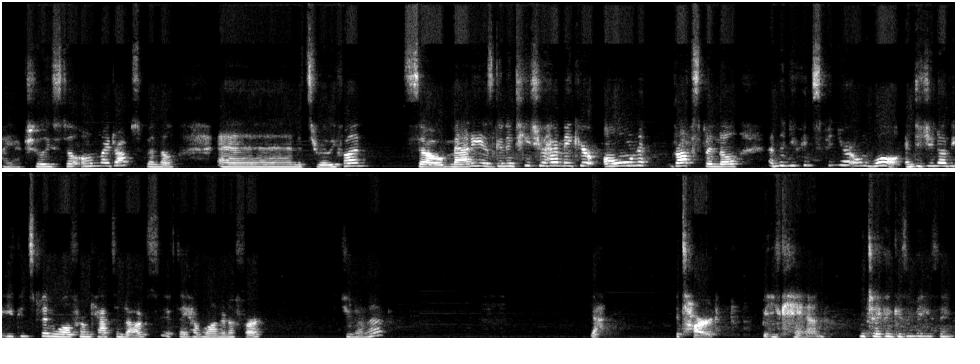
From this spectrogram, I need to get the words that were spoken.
I actually still own my drop spindle. And it's really fun. So Maddie is going to teach you how to make your own drop spindle, and then you can spin your own wool. And did you know that you can spin wool from cats and dogs if they have long enough fur? Did you know that? Yeah, it's hard, but you can, which I think is amazing.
